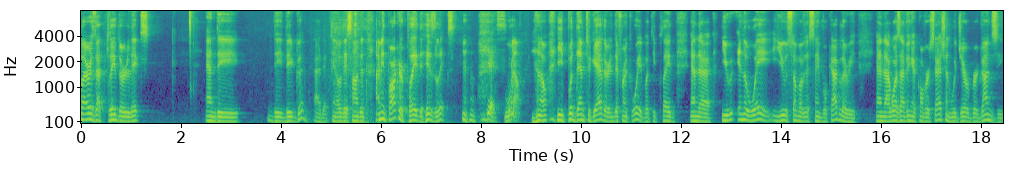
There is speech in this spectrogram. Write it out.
players that played their licks and they they they're good at it. You know, they sounded. I mean, Parker played his licks. yes. Well, You know, he put them together in different way, but he played and uh, you in a way used some of the same vocabulary. And I was having a conversation with Jerry Bergonzi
